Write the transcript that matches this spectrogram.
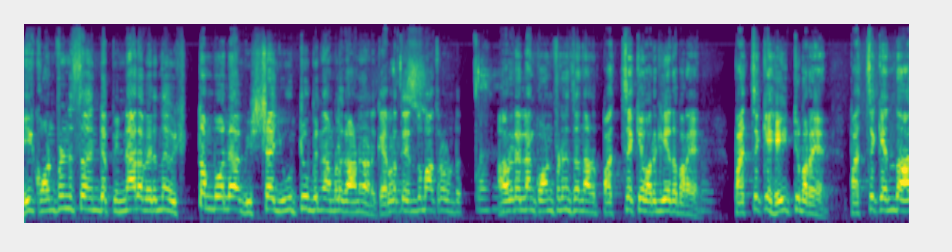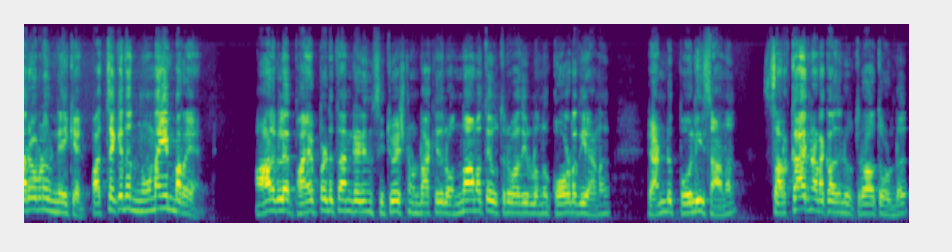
ഈ കോൺഫിഡൻസ് അതിന്റെ പിന്നാലെ വരുന്ന ഇഷ്ടം പോലെ വിഷ യൂട്യൂബിൽ നമ്മൾ കാണുകയാണ്. കേരളത്തിൽ എന്തുമാത്രമുണ്ട്? അവരുടെ എല്ലാം കോൺഫിഡൻസ് എന്താണ്? പച്ചയ്ക്ക് വർഗീയത പറയാൻ പച്ചയ്ക്ക് ഹെയ്റ്റ് പറയാൻ പച്ചയ്ക്ക് എന്ത് ആരോപണം ഉന്നയിക്കാൻ പച്ചയ്ക്ക് എന്ത് നുണയും പറയാൻ. ആളുകളെ ഭയപ്പെടുത്താൻ കഴിയുന്ന സിറ്റുവേഷൻ ഉണ്ടാക്കിയതിൽ ഒന്നാമത്തെ ഉത്തരവാദികളൊന്ന് കോടതിയാണ് രണ്ട് പോലീസാണ്. സർക്കാരിനടക്കം അതിന്റെ ഉത്തരവാദിത്വമുണ്ട്.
